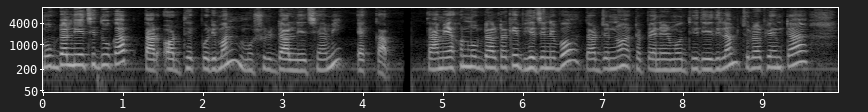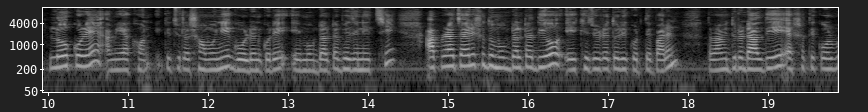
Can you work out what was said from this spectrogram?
মুগ ডাল নিয়েছি দু কাপ, তার অর্ধেক পরিমাণ মুসুরির ডাল নিয়েছি আমি এক কাপ। তা আমি এখন মুগ ডালটাকে ভেজে নেব। তার জন্য একটা প্যানের মধ্যে দিয়ে দিলাম। চুলার ফ্লেমটা লো করে আমি এখন কিছুটা সময় নিয়ে গোল্ডেন করে এই মুগ ডালটা ভেজে নিচ্ছি। আপনারা চাইলে শুধু মুগ ডালটা দিয়েও এই খিচুড়িটা তৈরি করতে পারেন। তবে আমি দুটো ডাল দিয়ে একসাথে করব।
